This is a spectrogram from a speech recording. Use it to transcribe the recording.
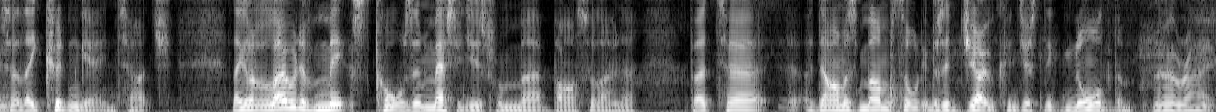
so they couldn't get in touch. They got a load of mixed calls and messages from uh, Barcelona, but uh, Adama's mum thought it was a joke and just ignored them. All right.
